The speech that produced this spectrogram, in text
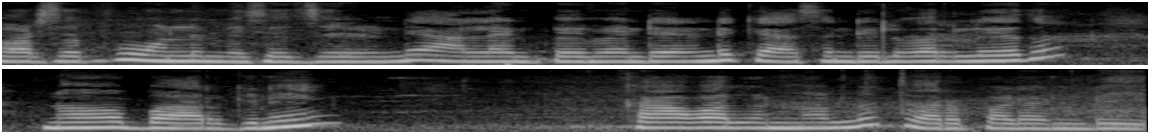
వాట్సాప్ ఓన్లీ మెసేజ్ చేయండి. ఆన్లైన్ పేమెంట్ చేయండి. క్యాష్ ఆన్ డెలివరీ లేదు. No bargaining. కావాలన్న వాళ్ళు త్వరపడండి.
